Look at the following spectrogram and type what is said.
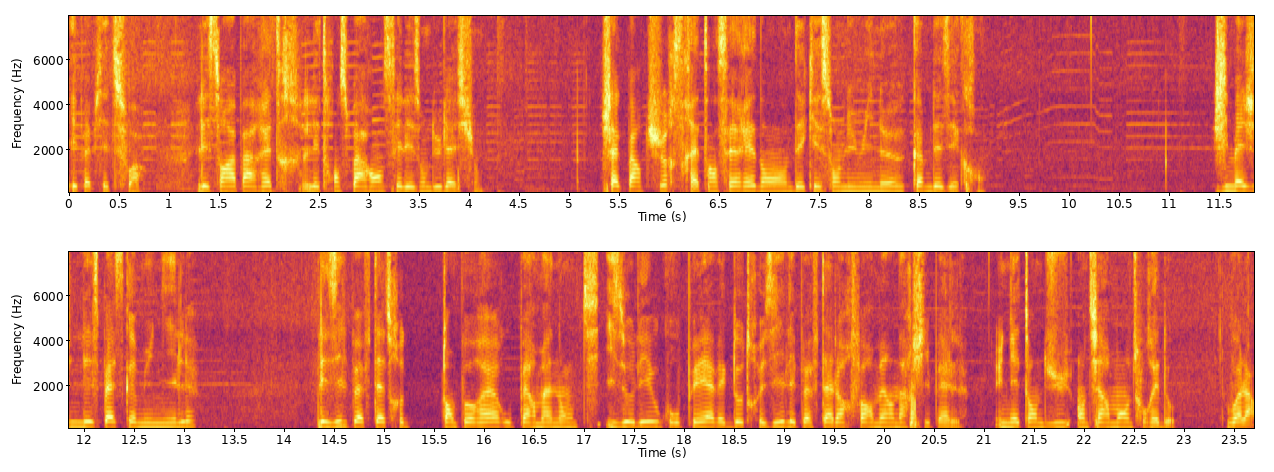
et papier de soie laissant apparaître les transparences et les ondulations. Chaque peinture serait insérée dans des caissons lumineux comme des écrans. J'imagine l'espace comme une île. Les îles peuvent être temporaires ou permanentes, isolées ou groupées avec d'autres îles et peuvent alors former un archipel, une étendue entièrement entourée d'eau. Voilà.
